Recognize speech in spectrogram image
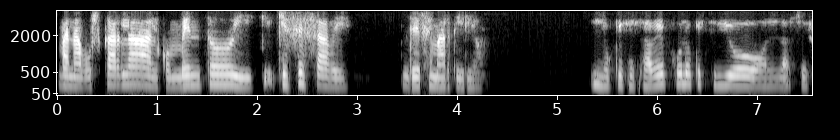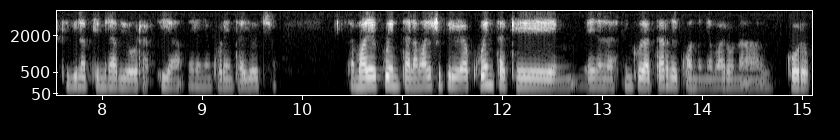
van a buscarla al convento y qué se sabe de ese martirio? Lo que se sabe fue lo que escribió en la, se escribió en la primera biografía del año 48. La madre cuenta, la madre superiora cuenta que eran las 5 de la tarde cuando llamaron al coro,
